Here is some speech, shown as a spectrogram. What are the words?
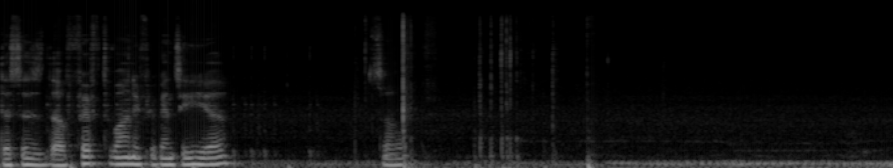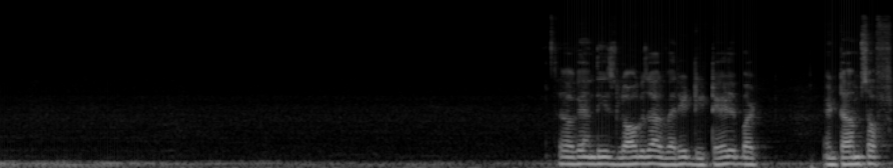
this is the fifth one if you can see here. So so again these logs are very detailed but in terms of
